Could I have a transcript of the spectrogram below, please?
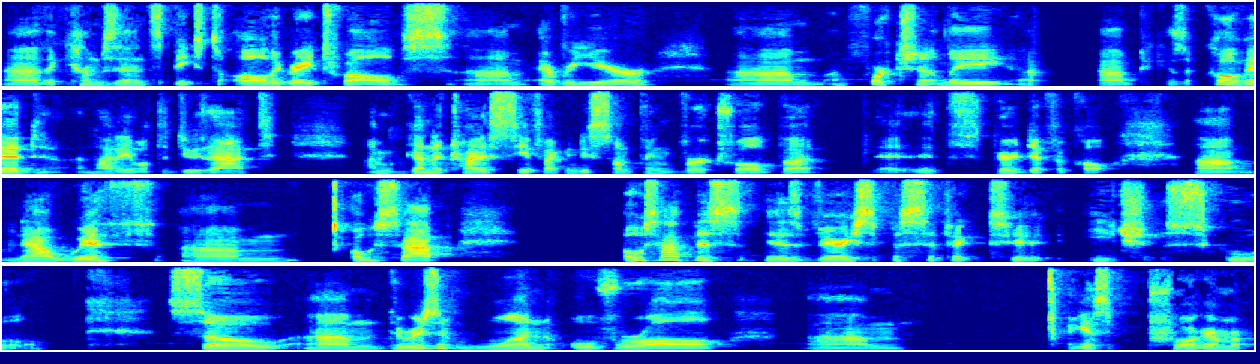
uh, that comes in and speaks to all the grade 12s um, every year. Um, unfortunately, uh, because of COVID, I'm not able to do that. I'm going to try to see if I can do something virtual, but it's very difficult. Um, now, with um, OSAP, OSAP is, is very specific to each school. So um, there isn't one overall, um, I guess, program or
